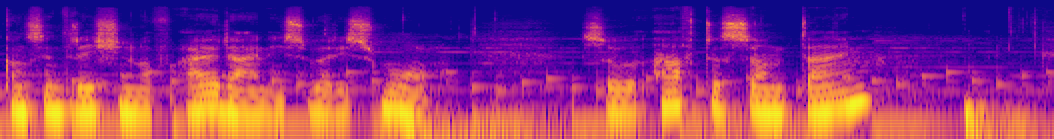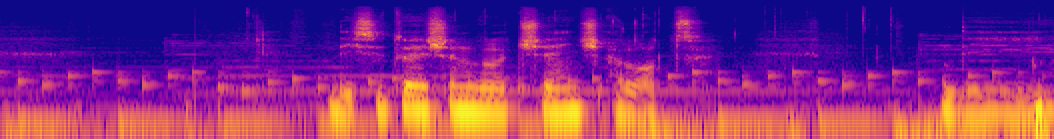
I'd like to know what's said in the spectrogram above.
concentration of iodine is very small. So after some time the situation will change a lot. The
